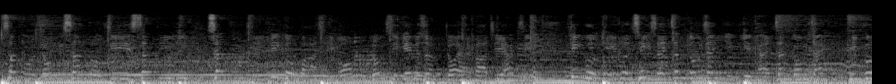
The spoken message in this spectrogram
新路纵新路子，新呢啲新边个霸字？总是基本上唔再系白纸黑字，经过几多清洗真公仔，仍然系真公仔；经过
